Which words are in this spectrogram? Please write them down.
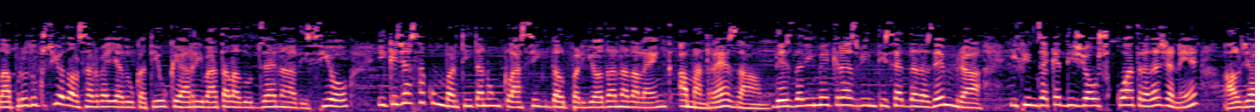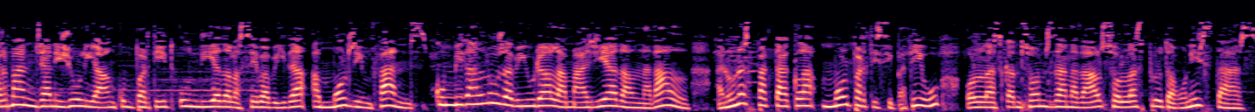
La producció del servei educatiu que ha arribat a la dotzena edició i que ja s'ha convertit en un clàssic del període nadalenc a Manresa. Des de dimecres 27 de desembre i fins aquest dijous 4 de gener, els germans Jan i Júlia Júlia han compartit un dia de la seva vida amb molts infants, convidant-los a viure la màgia del Nadal en un espectacle molt participatiu on les cançons de Nadal són les protagonistes.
